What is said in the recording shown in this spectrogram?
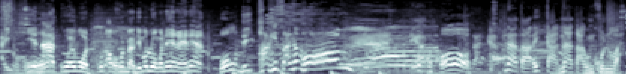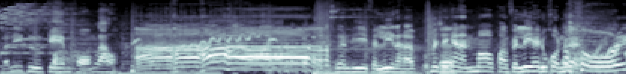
ไอ้เหี้ยน่ากลัวไปหมดคุณเอาคนแบบนี้มารวมกันได้ยังไงเนี่ยวงดิพาคิสันครับผมโอ้หน้าตาไอ้ยการหน้าตาคุ้นๆว่ะและนี่คือเกมของเรา อ่าฮ่าฮ่าฮ่าเพื่อนพี่เฟลลี่นะครับ ไม่ใช่แค่นั้นมอบความเฟลลี่ให้ทุกคนด้วย โอ้ย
